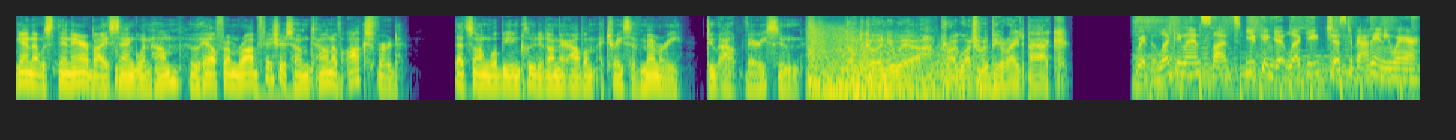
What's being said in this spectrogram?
Again, that was Thin Air by Sanguine Hum, who hail from Rob Fisher's hometown of Oxford. That song will be included on their album A Trace of Memory, due out very soon. Don't go anywhere. Prague Progwatch will be right back. With the Lucky Land slots, you can get lucky just about anywhere.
